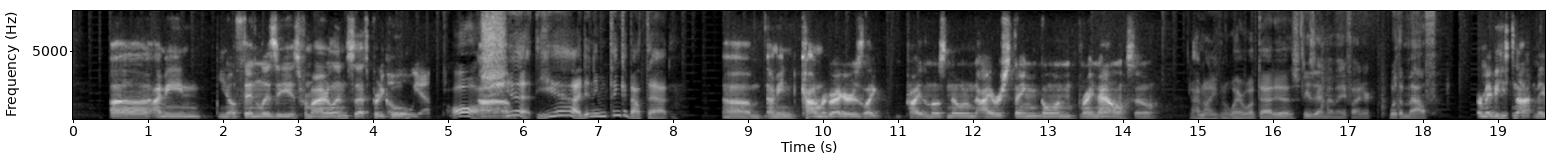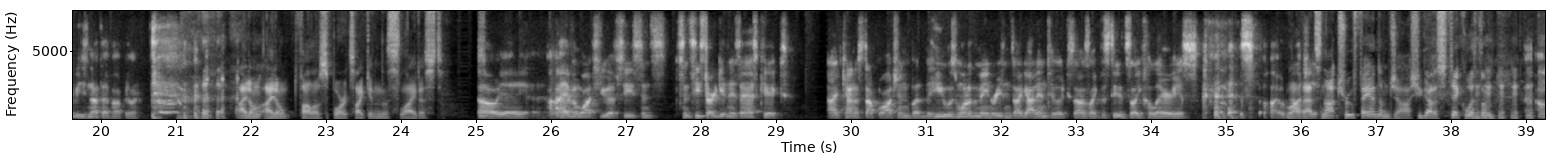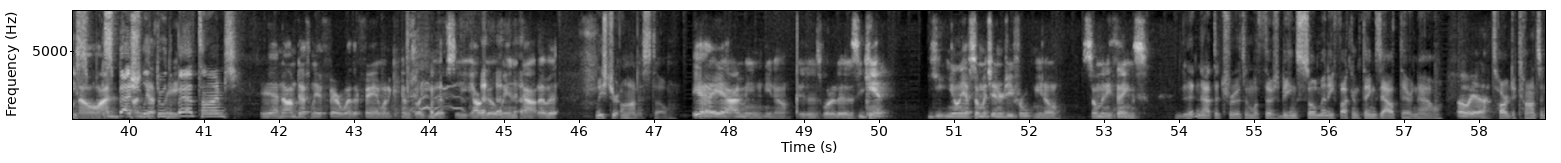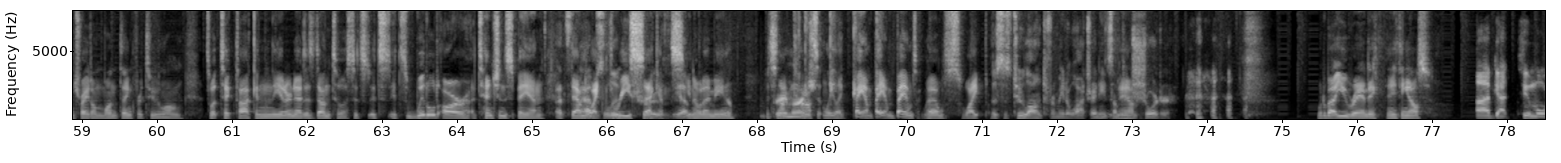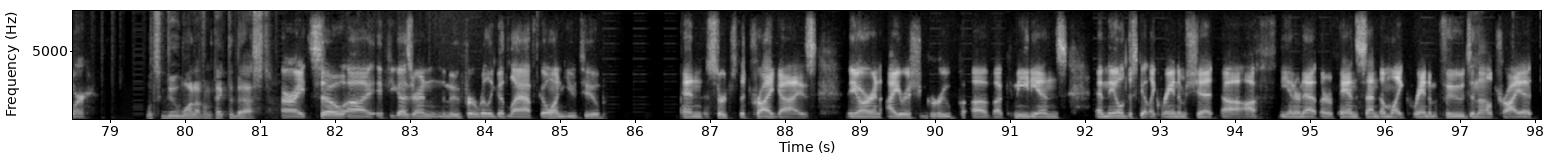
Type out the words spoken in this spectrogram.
Uh, I mean, you know, Thin Lizzy is from Ireland, so that's pretty cool. Oh yeah. Oh Um, shit! Yeah, I didn't even think about that. Um, I mean, Conor McGregor is like probably the most known Irish thing going right now. So, I'm not even aware what that is. He's an MMA fighter with a mouth. or maybe he's not. Maybe he's not that popular. I don't. I don't follow sports like in the slightest. Oh yeah, yeah. I haven't watched UFC since since he started getting his ass kicked. I kind of stopped watching, but he was one of the main reasons I got into it because I was like, this dude's like hilarious. so I would No, watch that's it. not true fandom, Josh. You got to stick with them, Oh, no, I'm- I'm especially through the bad times. Yeah, no, I'm definitely a fair weather fan when it comes to like UFC. I'll go in and out of it. At least you're honest, though. Yeah, yeah. I mean, you know, it is what it is. You can't. You, you only have so much energy for you know so many things. Isn't that the truth? And with there's being so many fucking things out there now, Oh yeah. it's hard to concentrate on one thing for too long. It's what TikTok and the internet has done to us. It's it's it's whittled our attention span That's down to like three truth. seconds. Yep. You know what I mean? It's Very not much. constantly like bam, bam, bam. It's like, well, swipe. This is too long for me to watch. I need something Yeah. shorter. What about you, Randy? Anything else? I've got two more. Let's do one of them. Pick the best. All right. So uh, if you guys are in the mood for a really good laugh, go on YouTube and search the Try Guys. They are an Irish group of uh, comedians, and they'll just get like random shit uh, off the internet. Their fans send them like random foods, and they'll try it.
